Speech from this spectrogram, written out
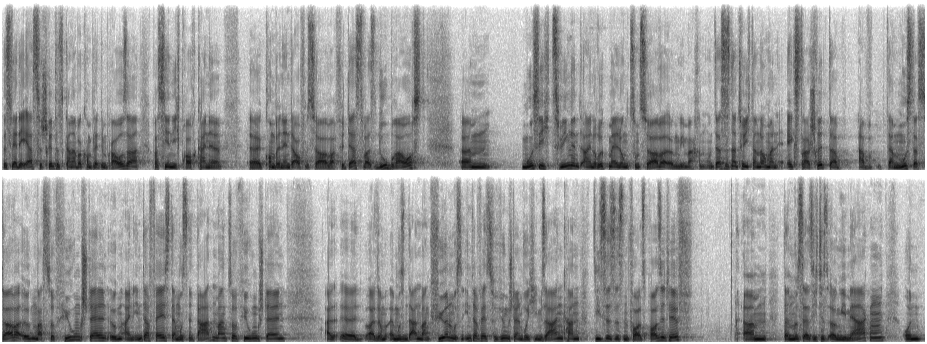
Das wäre der erste Schritt, das kann aber komplett im Browser passieren. Ich brauche keine äh, Komponente auf dem Server. Für das, was du brauchst, ähm, muss ich zwingend eine Rückmeldung zum Server irgendwie machen. Und das ist natürlich dann nochmal ein extra Schritt. Da, da, muss der Server irgendwas zur Verfügung stellen, irgendein Interface, der muss eine Datenbank zur Verfügung stellen. Äh, also er muss eine Datenbank führen, muss ein Interface zur Verfügung stellen, wo ich ihm sagen kann, dieses ist ein False Positive. Ähm, dann muss er sich das irgendwie merken und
